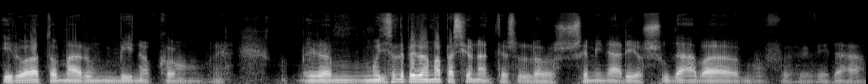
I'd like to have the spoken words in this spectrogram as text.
y luego a tomar un vino con él. Era muy distante, pero eran apasionantes los seminarios, sudaba, era,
